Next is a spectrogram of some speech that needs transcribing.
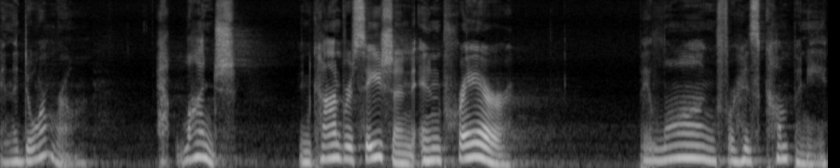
in the dorm room, at lunch, in conversation, in prayer they long for his company,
